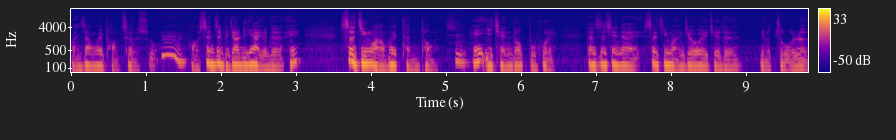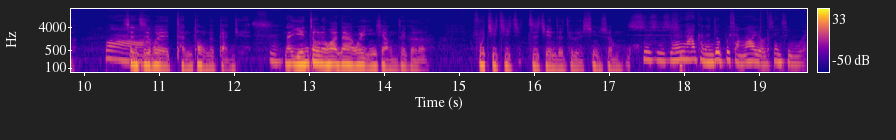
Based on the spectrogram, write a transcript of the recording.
晚上会跑厕所，嗯，哦，甚至比较厉害，有的哎，射精完会疼痛，是，哎，以前都不会，但是现在射精完就会觉得有灼热，哇，甚至会疼痛的感觉，是。那严重的话，当然会影响这个夫妻之之间的这个性生活，是是是，因为他可能就不想要有性行为，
